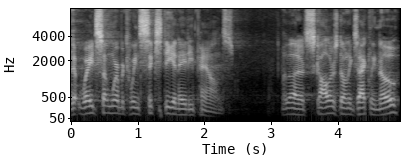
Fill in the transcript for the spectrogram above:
that weighed somewhere between 60 and 80 pounds. Uh, scholars don't exactly know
